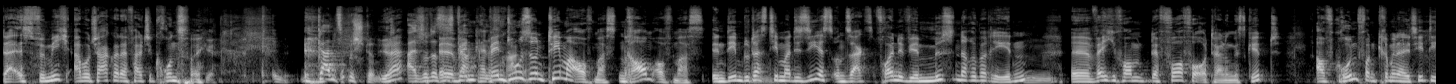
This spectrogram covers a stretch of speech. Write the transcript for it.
da ist für mich Abu Chaka der falsche Grundzeuge. Ganz bestimmt. Ja? Also das ist äh, gar wenn, keine wenn Frage. Mhm. du so ein Thema aufmachst, einen Raum aufmachst, in dem du das thematisierst und sagst, Freunde, wir müssen darüber reden, Mhm. äh, welche Form der Vorverurteilung es gibt, aufgrund von Kriminalität, die,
